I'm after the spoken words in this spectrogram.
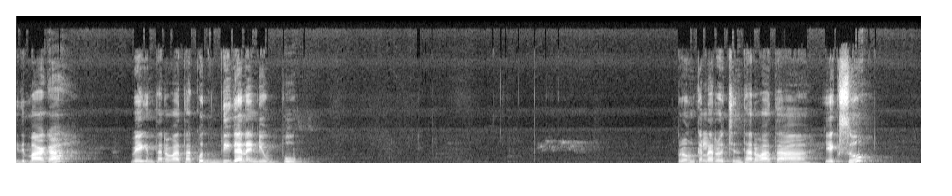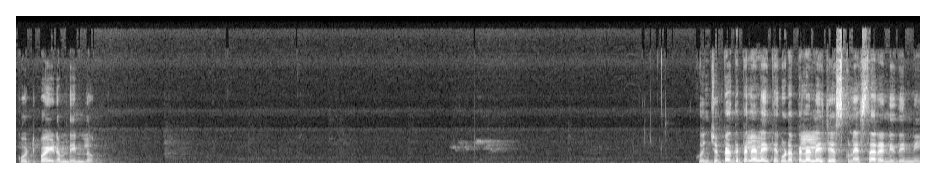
ఇది బాగా వేగిన తర్వాత కొద్దిగానండి ఉప్పు. బ్రౌన్ కలర్ వచ్చిన తర్వాత ఎగ్స్ కొట్టిపోయడం దీనిలో. కొంచెం పెద్ద పిల్లలు అయితే కూడా పిల్లలే చేసుకునేస్తారండి దీన్ని.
